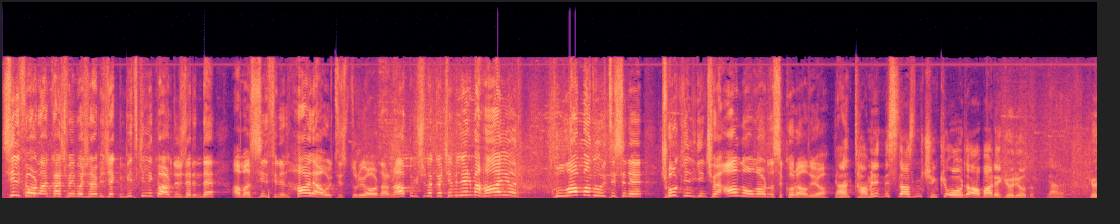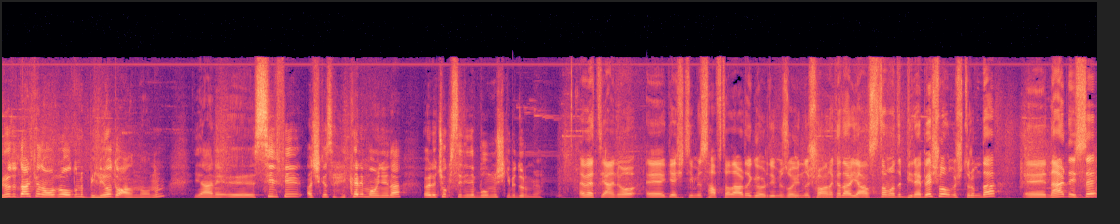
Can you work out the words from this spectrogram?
Sylphie oradan kaçmayı başarabilecek mi? Bitkinlik vardı üzerinde. Ama Sylphie'nin hala ultisi duruyor oradan. Rahat bir biçimde kaçabilir mi? Hayır. Kullanmadı ultisini. Çok ilginç ve Unknown orada skoru alıyor. yani tahmin etmesi lazım çünkü orada Abarya görüyordu. Yani görüyordu derken orada olduğunu biliyordu Unknown'un. Yani e, Sylphie açıkçası Hekarim oyunuyla öyle çok istediğini bulmuş gibi durmuyor. Evet yani o e, geçtiğimiz haftalarda gördüğümüz oyunu şu ana kadar yansıtamadı. 1'e 5 olmuş durumda. E, neredeyse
